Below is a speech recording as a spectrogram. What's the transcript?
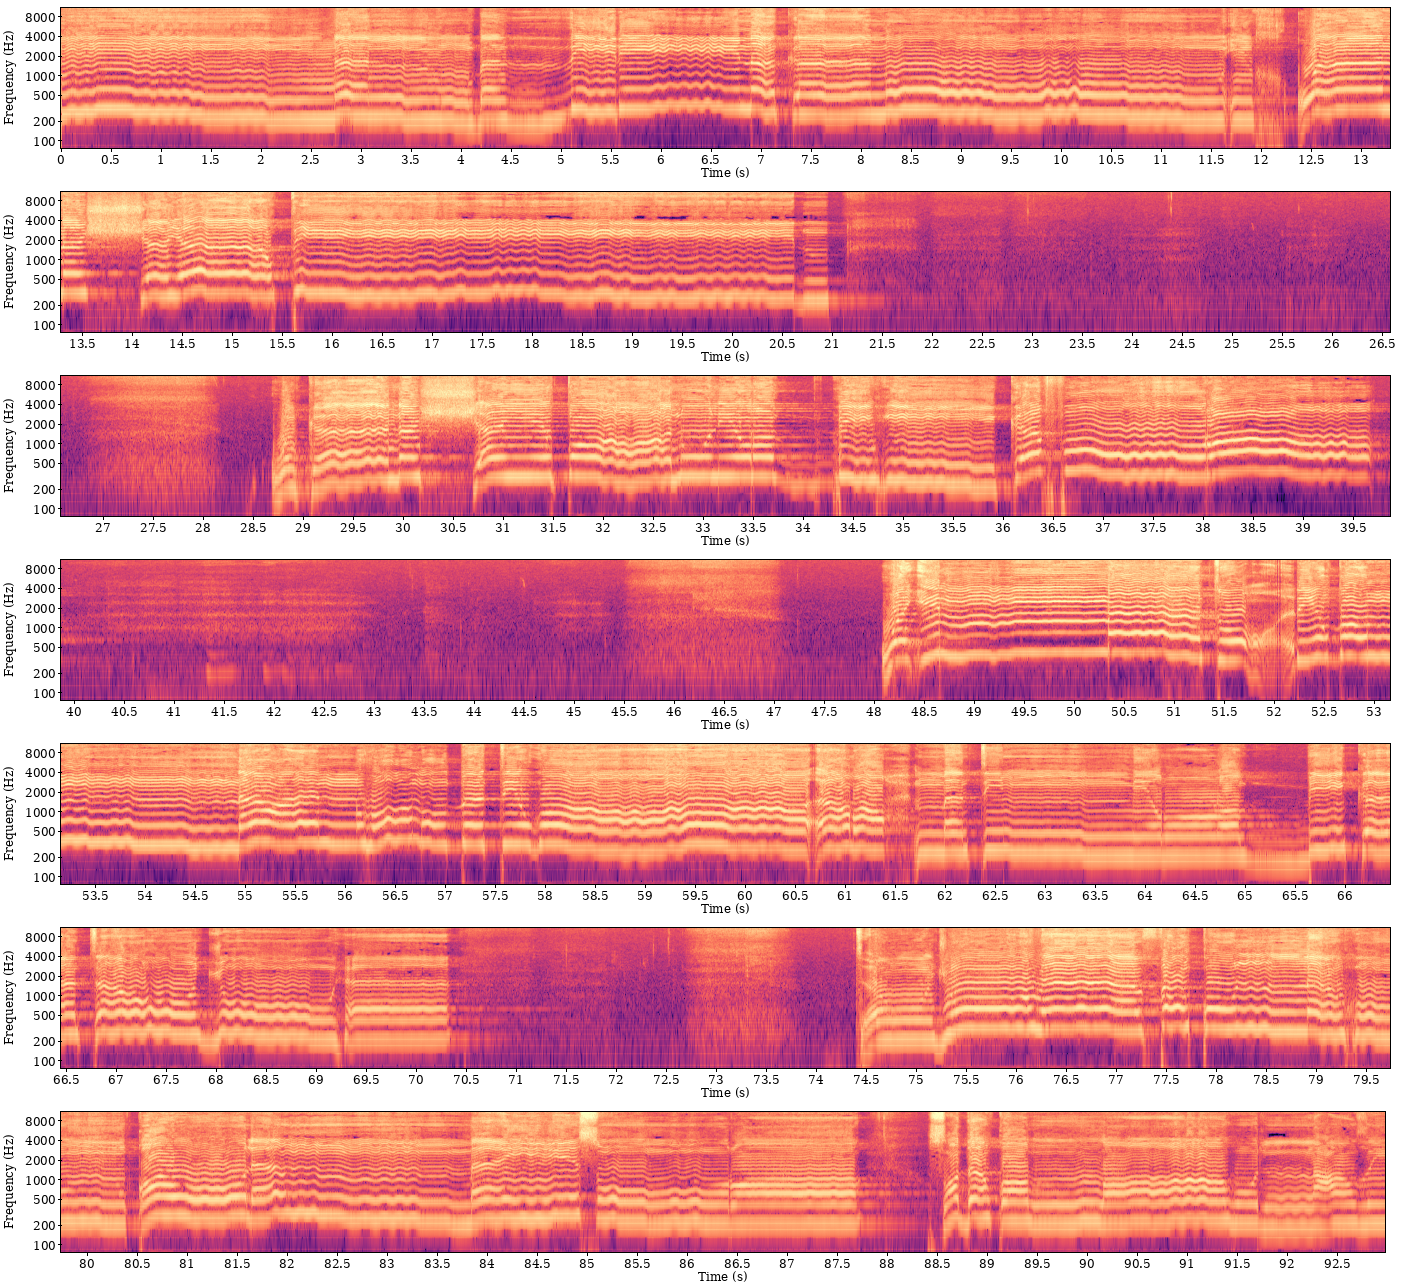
وكان الشيطان لربه كفورا. وإما تعرضن عنهم ابتغاء رحمة من ربك ترجوها. ترجوها فقل لهم قولا ميسورا. صدق الله العظيم.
